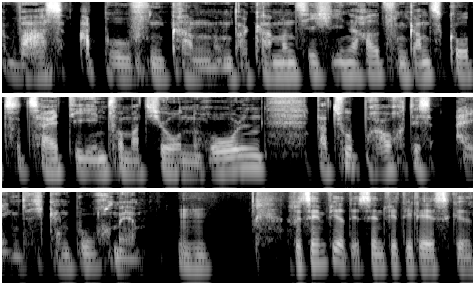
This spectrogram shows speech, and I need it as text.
was abrufen kann. Und da kann man sich innerhalb von ganz kurzer Zeit die Informationen holen. Dazu braucht es eigentlich kein Buch mehr. Mhm. Sind wir, sind wir die letzte,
